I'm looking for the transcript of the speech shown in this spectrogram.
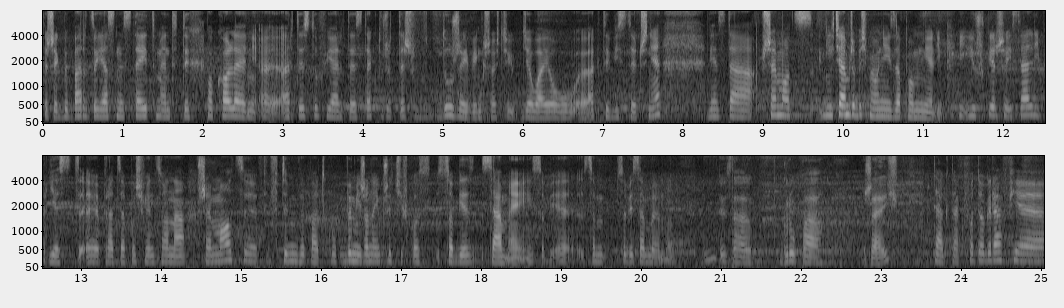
też jakby bardzo jasny statement tych pokoleń e, artystów i artystek, którzy też w dużej większości działają e, aktywistycznie, więc ta przemoc, nie chciałam, żebyśmy o niej zapomnieli. I już w pierwszej sali jest e, praca poświęcona przemocy, w- tym wypadku wymierzonej przeciwko sobie samej, sobie, sam, sobie samemu. To jest ta grupa rzeźb. Tak, tak. Fotografie,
